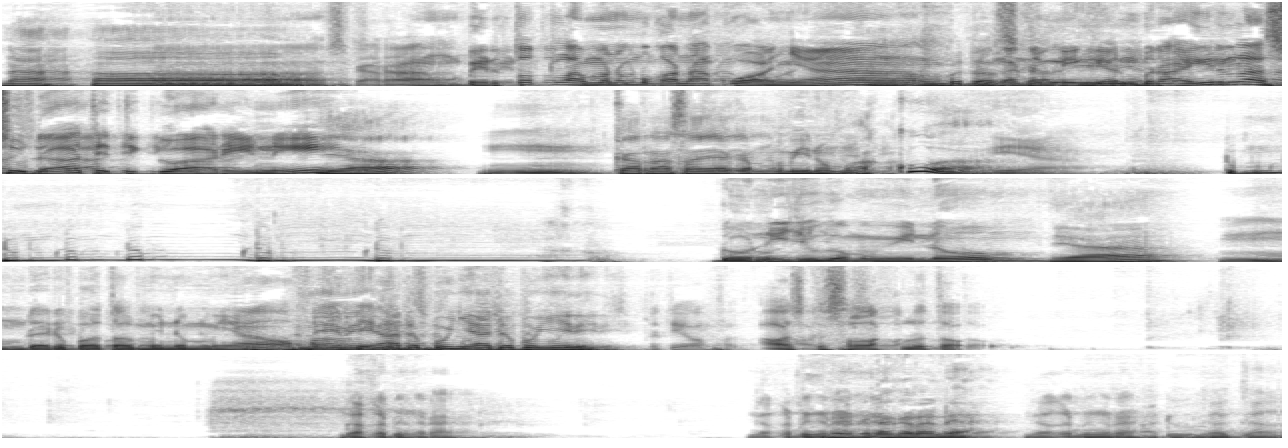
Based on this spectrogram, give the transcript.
Nah, eh, Nah, sekarang Berto telah menemukan akuanya. Hmm, benar Dengan sekali. demikian berakhirlah sudah titik dua hari ini. ya Mm-mm. karena saya akan meminum aqua. Iya. Dum dum dum dum dum dum. Doni juga meminum. Ya. Hmm, dari botol minumnya. Nih nih Ovaltine. ada bunyi ada bunyi nih. Seperti awas keselak lu tuh. Gak kedengeran. Gak kedengeran. Kedengeran ya? Gak kedengeran. Gagal.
